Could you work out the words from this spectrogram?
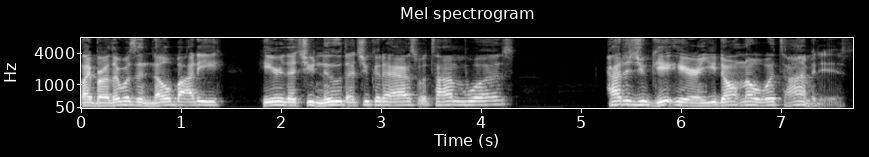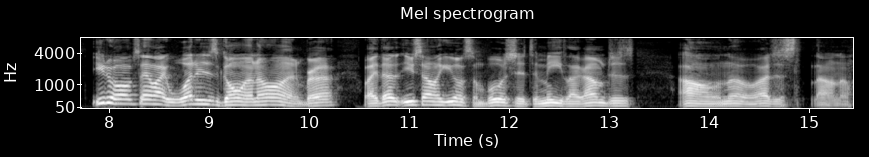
Like, bro, there wasn't nobody here that you knew that you could have asked what time it was. How did you get here and you don't know what time it is? You know what I'm saying? Like, what is going on, bro? Like that, you sound like you on some bullshit to me. Like I'm just, I don't know. I just, I don't know.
